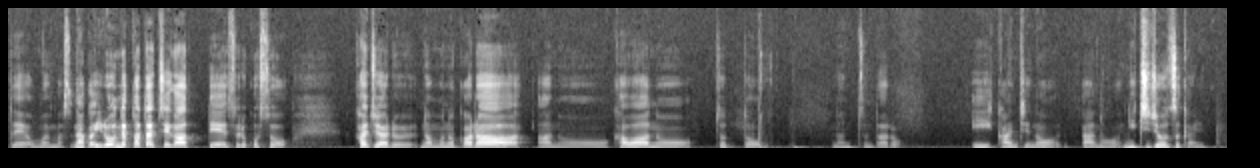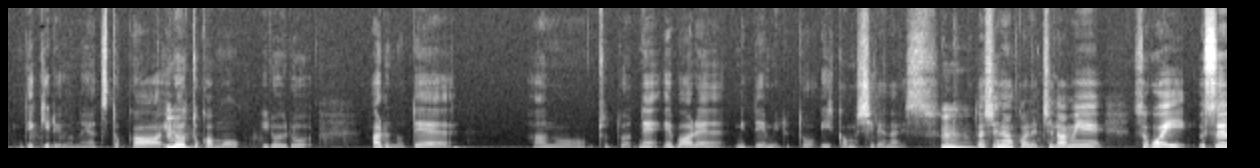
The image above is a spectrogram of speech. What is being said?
て思います。なんかいろんな形があってそれこそカジュアルなものからあのー革のちょっとなんつうんだろういい感じのあの日常使いにできるようなやつとかうん色とかもいろいろあるので、あのちょっとねエバーレーン見てみるといいかもしれないです。うん。私なんかねちなみにすごい薄っ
